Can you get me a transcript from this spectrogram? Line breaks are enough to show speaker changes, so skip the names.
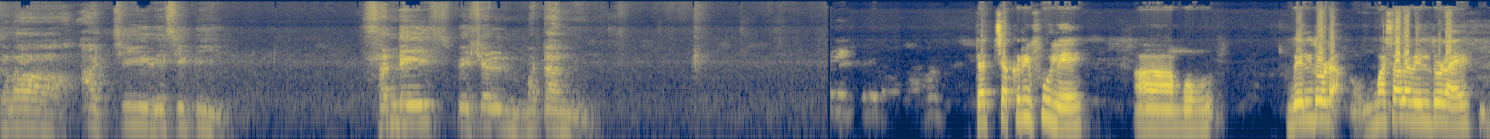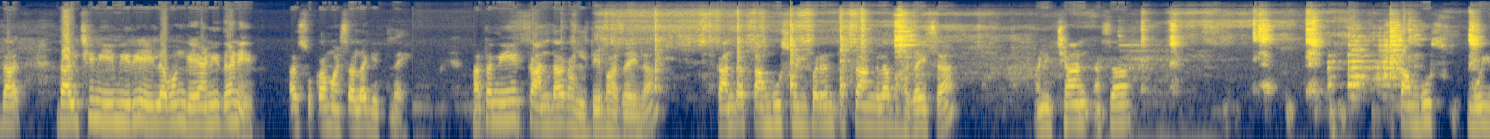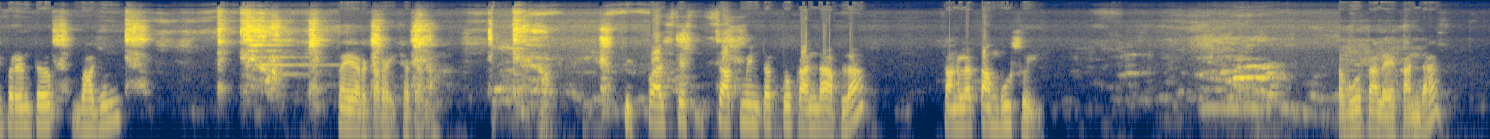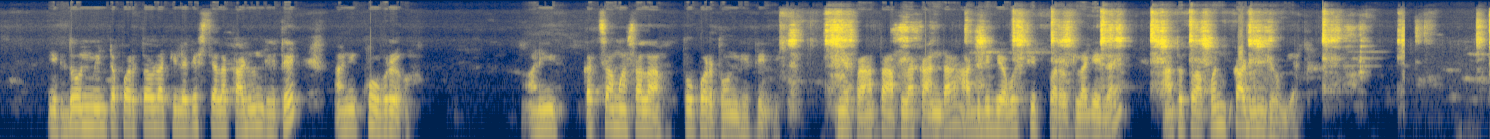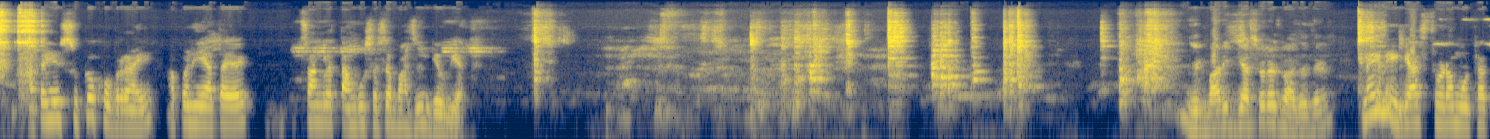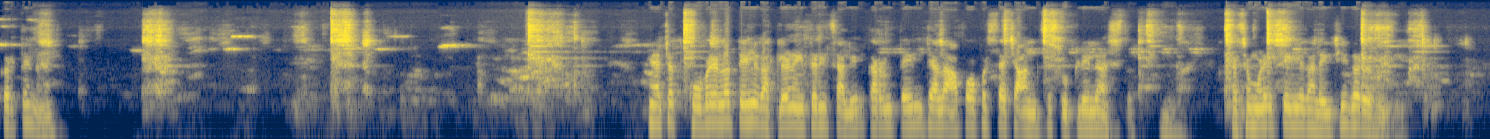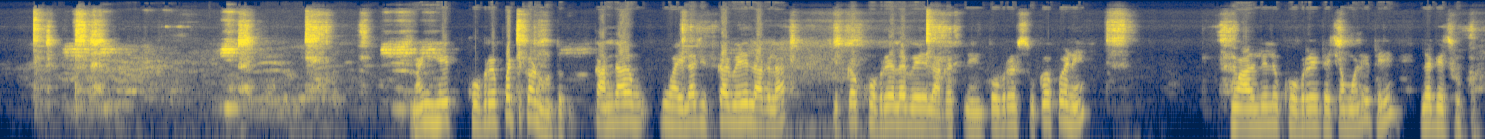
चला आजची recipe Sunday special mutton
त्यात चक्री फूल आहे वेलदोडा मसाला वेलदोडा आहे दा दालचिनी आहे मिरी आहे लवंग आहे आणि धणे हा सुका मसाला घेतला आहे आता मी कांदा घालते भाजायला. कांदा तांबूस होईपर्यंत चांगला भाजायचा. आणि छान असा तांबूस होईपर्यंत भाजून तयार करायचा त्याला. एक पाच ते सात मिनिटात तो कांदा आपला चांगला तांबूस होईल. होत आलाय कांदा. एक दोन मिनटं परतवला की लगेच त्याला काढून घेते आणि खोबरं आणि कच्चा मसाला तो परतवून घेते मी. हे पहा आता आपला कांदा अगदी व्यवस्थित परतला गेलाय. आता तो आपण काढून घेऊयात. आता हे सुकं खोबरं आहे. आपण हे आता चांगलं तांबूस असं भाजून घेऊयात
हे बारीक गॅसवरच भाजायचं का?
नाही नाही गॅस थोडा मोठा करते ना. याच्यात खोबऱ्याला तेल घातलं नाही तरी चालेल कारण तेल त्याला आपोआपच त्याच्या अंगचं सुटलेलं असतं. त्याच्यामुळे तेल घालायची गरज नाही. आणि हे खोबरं पटकन होतं. कांदा व्हायला जितका वेळ लागला तितका खोबऱ्याला वेळ लागत नाही. खोबरं सुकं पण आहे वाळलेलं खोबरं आहे त्याच्यामुळे ते लगेच होतं.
